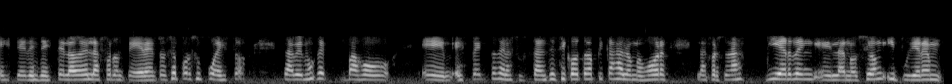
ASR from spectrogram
este, desde este lado de la frontera. Entonces, por supuesto, sabemos que bajo eh, efectos de las sustancias psicotrópicas a lo mejor las personas pierden eh, la noción y pudieran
